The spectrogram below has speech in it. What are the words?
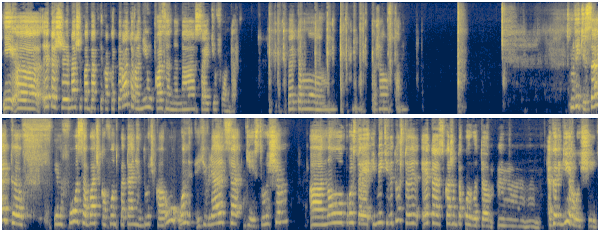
И э, это же наши контакты как оператор, они указаны на сайте фонда. Поэтому, пожалуйста. Смотрите, сайт info собачка фонд он является действующим но просто имейте в виду, что э, это, скажем, такой вот э, агрегирующий,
